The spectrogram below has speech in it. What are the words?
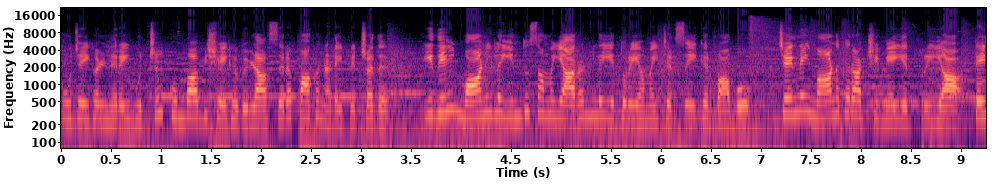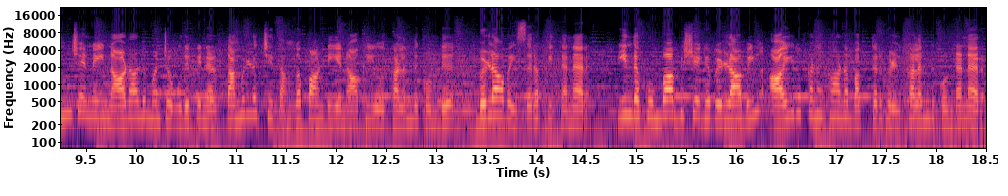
பூஜைகள் நிறைவுற்று கும்பாபிஷேக விழா சிறப்பாக நடைபெற்றது. இதில் மாநில இந்து சமய அறநிலையத்துறை அமைச்சர் சேகர் பாபு சென்னை மாநகராட்சி மேயர் பிரியா தென் சென்னை நாடாளுமன்ற உறுப்பினர் தமிழச்சி தங்கபாண்டியன் ஆகியோர் கலந்து கொண்டு விழாவை சிறப்பித்தனர். இந்த கும்பாபிஷேக விழாவில் ஆயிரக்கணக்கான பக்தர்கள் கலந்து கொண்டனர்.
